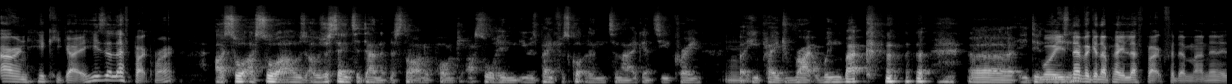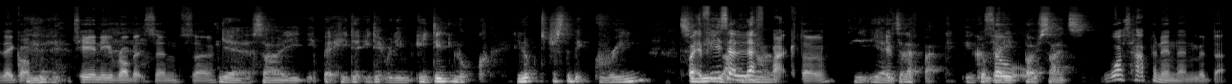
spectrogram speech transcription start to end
Aaron Hickey guy? He's a left back, right? I saw, I saw, I was, I was just saying to Dan at the start of the pod. I saw him. He was playing for Scotland tonight against Ukraine, Mm. but he played right wing back. uh, he didn't. Well, he he's didn't- never going to play left back for them, man. Innit? They got Tierney, Robertson. So, Yeah, so he, but he did. He didn't really. He didn't look. He looked just a bit green. but if he's like, a you left know, back, though, he- yeah, if- he's a left back. You can So- play both sides. what's happening then with that?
